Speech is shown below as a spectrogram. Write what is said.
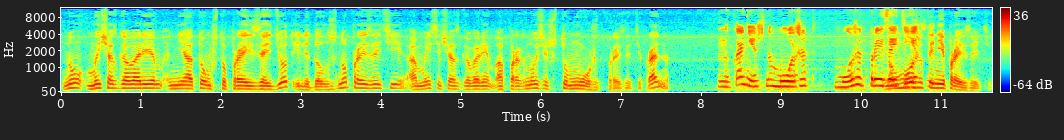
Ну, мы сейчас говорим не о том, что произойдет или должно произойти, а мы сейчас говорим о прогнозе, что может произойти, правильно? Ну, конечно, может. Может произойти. Но может и не произойти.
